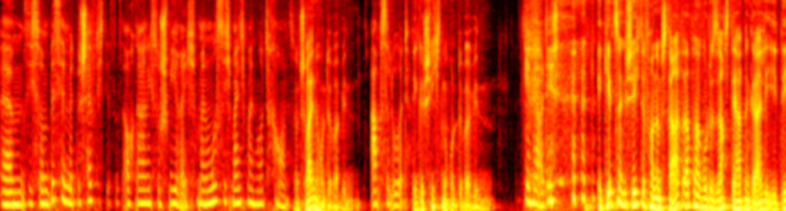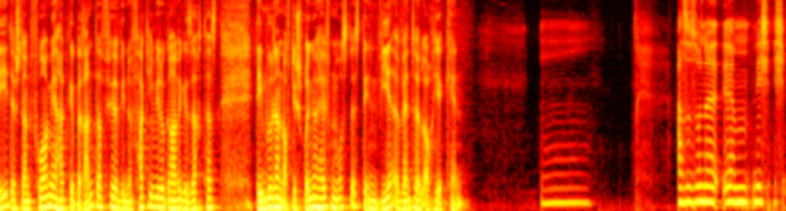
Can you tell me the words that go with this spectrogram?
ähm, sich so ein bisschen mit beschäftigt, ist es auch gar nicht so schwierig. Man muss sich manchmal nur trauen. So einen Schweinehund überwinden. Absolut. Den Geschichtenhund überwinden. Genau. Gibt es eine Geschichte von einem Start-Upper, wo du sagst, der hat eine geile Idee, der stand vor mir, hat gebrannt dafür, wie eine Fackel, wie du gerade gesagt hast, dem du dann auf die Sprünge helfen musstest, den wir eventuell auch hier kennen? Also so eine, ähm, nicht, ich,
